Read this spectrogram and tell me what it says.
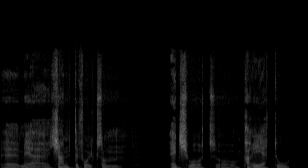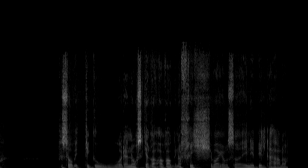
eh, med kjente folk som Edgeworth og Pareto. For så vidt Pigou og den norske Ragnar Frisch var jo også inne i bildet her, da.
